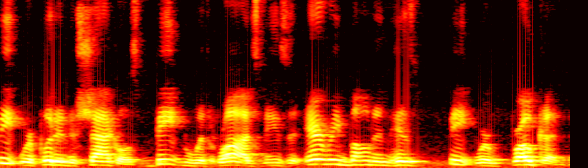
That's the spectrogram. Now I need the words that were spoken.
feet were put into shackles. Beaten with rods means that every bone in his feet were broken.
